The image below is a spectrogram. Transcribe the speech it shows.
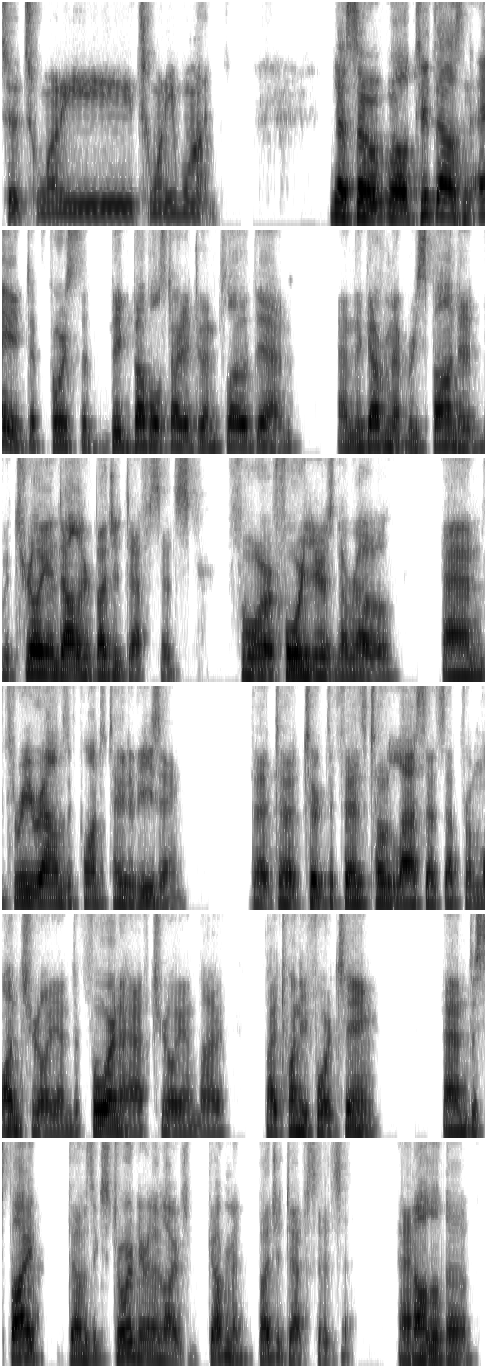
to 2021? Yeah, so well, 2008, of course, the big bubble started to implode then, and the government responded with trillion dollar budget deficits for four years in a row and three rounds of quantitative easing that uh, took the Fed's total assets up from 1 trillion to 4.5 trillion by, by 2014. And despite those extraordinarily large government budget deficits and all of the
